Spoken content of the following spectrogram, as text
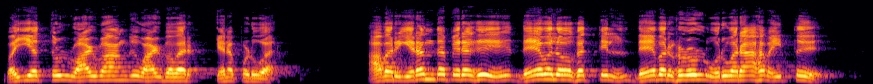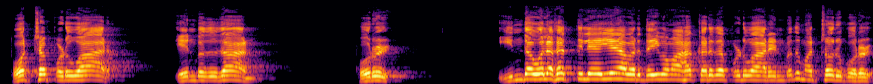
வையத்துள் வாழ்வாங்கு வாழ்பவர் எனப்படுவார். அவர் இறந்த பிறகு தேவலோகத்தில் தேவர்களுள் ஒருவராக வைத்து போற்றப்படுவார் என்பதுதான் பொருள். இந்த உலகத்திலேயே அவர் தெய்வமாக கருதப்படுவார் என்பது மற்றொரு பொருள்.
